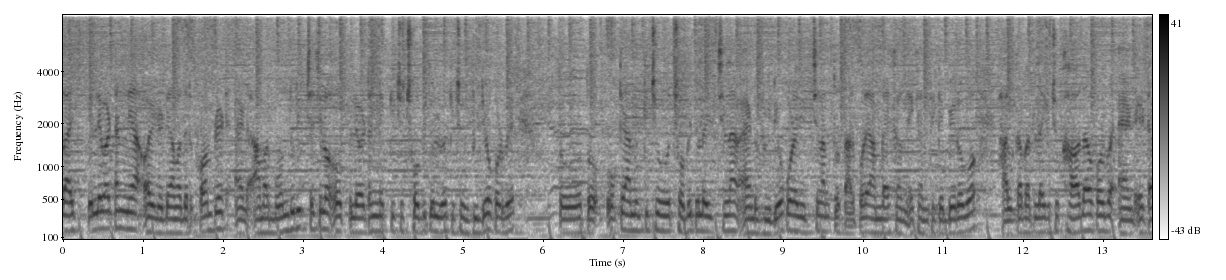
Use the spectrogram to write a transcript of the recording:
গাইজ প্লে বাটন নিয়ে অলরেডি আমাদের কমপ্লিট অ্যান্ড আমার বন্ধুর ইচ্ছা ছিল ও প্লে বাটন নিয়ে কিছু ছবি তুলবে কিছু ভিডিও করবে। তো তো ওকে আমি কিছু ছবি তুলে দিচ্ছিলাম অ্যান্ড ভিডিও করে দিচ্ছিলাম। তো তারপরে আমরা এখন এখান থেকে বেরোবো হালকা পাতলা কিছু খাওয়া দাওয়া করব অ্যান্ড এটা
